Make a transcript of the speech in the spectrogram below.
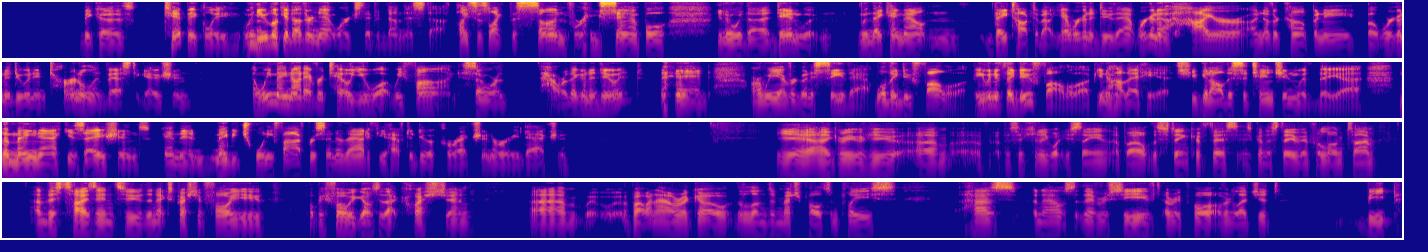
Because typically, when you look at other networks that have done this stuff, places like The Sun, for example, you know, with uh, Dan Wootton, when they came out and they talked about, yeah, we're going to do that. We're going to hire another company, but we're going to do an internal investigation. And we may not ever tell you what we find. So, are, how are they going to do it? And are we ever going to see that? Will they do follow up? Even if they do follow up, you know how that hits. You get all this attention with the uh, the main accusations, and then maybe twenty five percent of that if you have to do a correction or a redaction. Yeah, I agree with you. Um, particularly what you're saying about the stink of this is going to stay with him for a long time, and this ties into the next question for you. But before we go to that question, um, about an hour ago, the London Metropolitan Police has announced that they've received a report of an alleged beep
